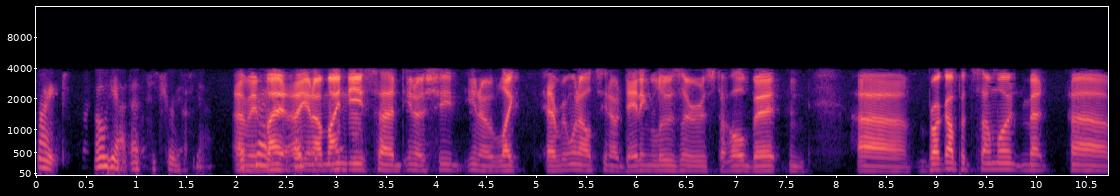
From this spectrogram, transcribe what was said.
right. Oh yeah that's the truth. Yeah I mean, right. my, uh, That's you know, my niece had, you know, she, you know, like everyone else, you know, dating losers the whole bit, and uh, broke up with someone, met uh,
